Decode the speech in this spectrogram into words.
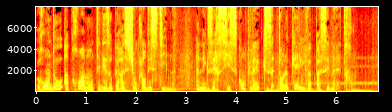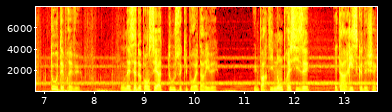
Rondeau apprend à monter des opérations clandestines, un exercice complexe dans lequel il va pas s'émettre. Tout est prévu. On essaie de penser à tout ce qui pourrait arriver. Une partie non précisée est un risque d'échec.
